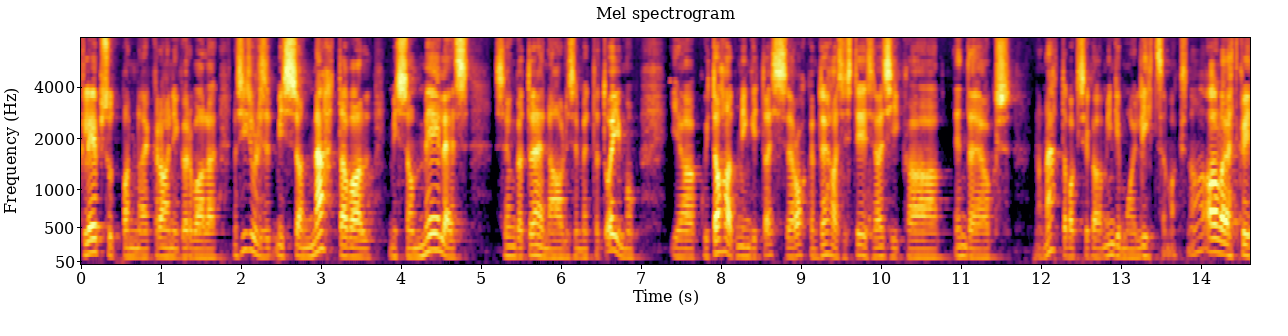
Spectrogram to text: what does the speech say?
kleepsud panna ekraani kõrvale. no sisuliselt, mis on nähtaval, mis on meeles, see on ka tõenäolisem, et ta toimub. Ja kui tahad mingit asja rohkem teha, siis tee see asi ka enda jaoks no nähtavaks ja ka mingil moel lihtsamaks, no a la, et kui,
